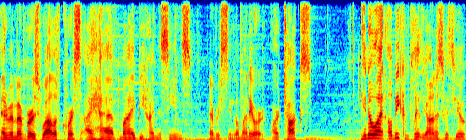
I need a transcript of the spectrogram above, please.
And remember as well, of course, I have my behind the scenes every single Monday or art talks. You know what? I'll be completely honest with you.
